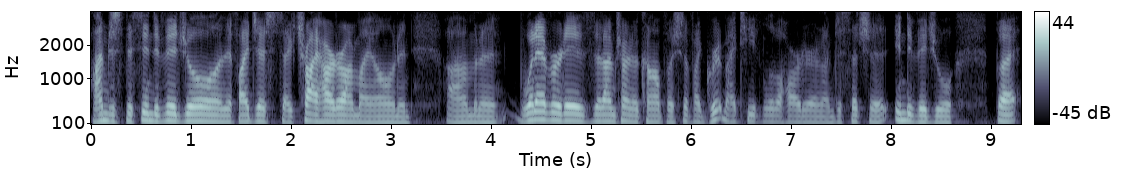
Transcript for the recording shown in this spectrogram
i'm just this individual and if i just like try harder on my own and i'm gonna whatever it is that i'm trying to accomplish if i grit my teeth a little harder and i'm just such an individual but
